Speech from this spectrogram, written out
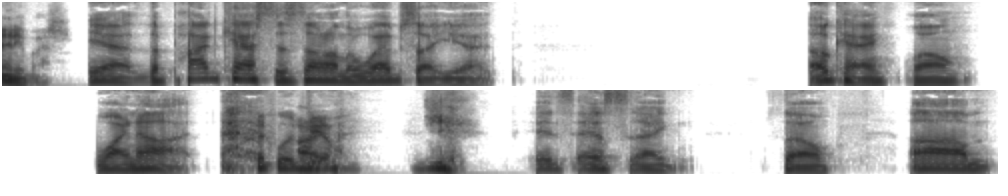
anyways yeah. The podcast is not on the website yet. Okay, well, why not? It would be- yeah, it's it's like so um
